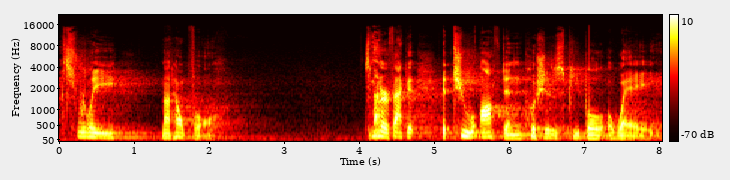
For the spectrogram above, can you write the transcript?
That's really not helpful. As a matter of fact, it, it too often pushes people away.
